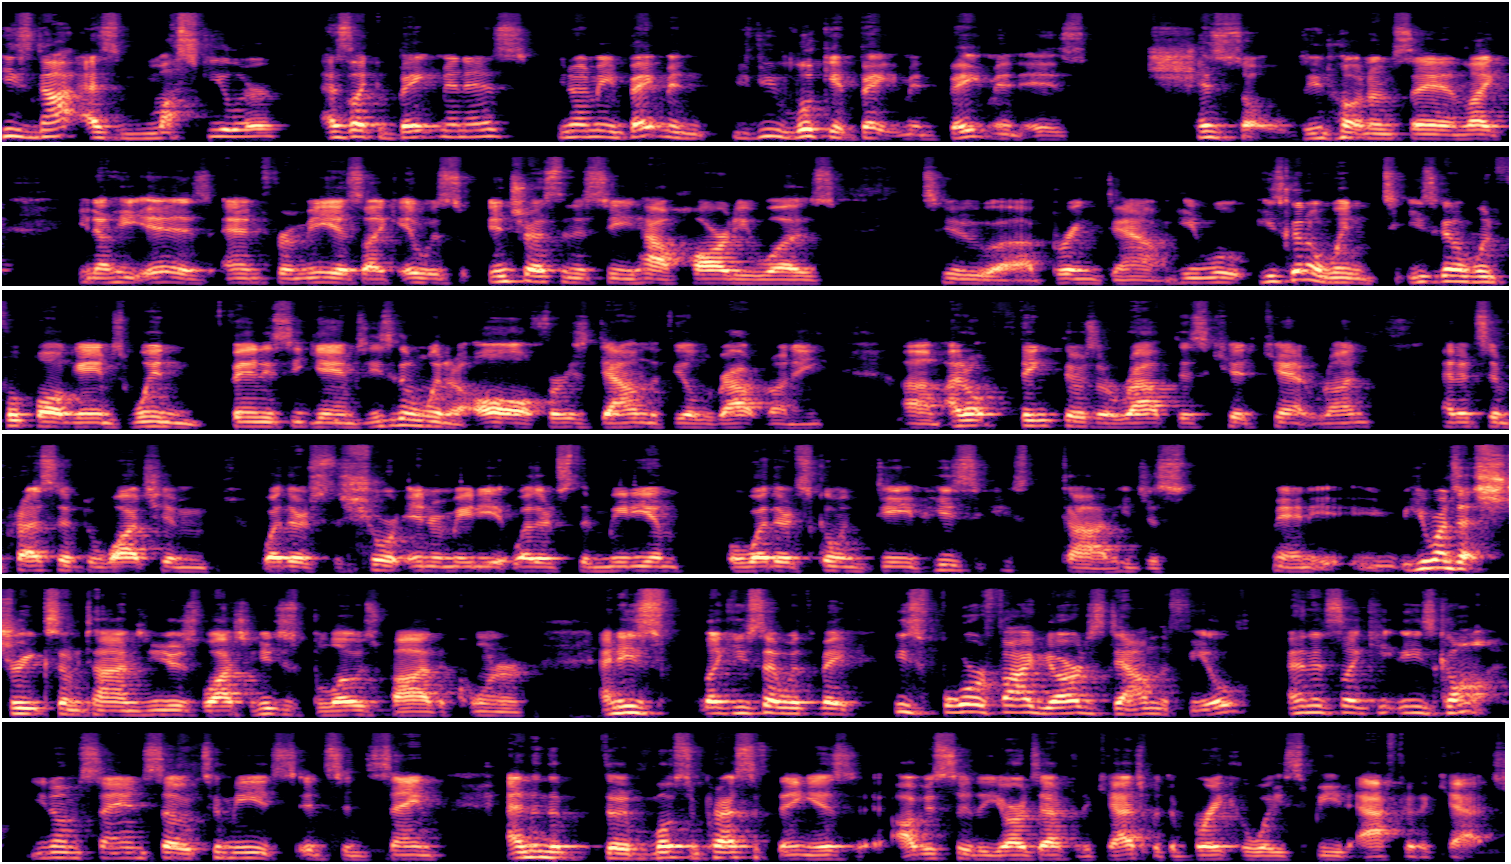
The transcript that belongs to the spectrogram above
he's not as muscular as like Bateman is. You know what I mean? Bateman, if you look at Bateman, Bateman is chiseled. You know what I'm saying? Like, you know, he is. And for me, it's like it was interesting to see how hard he was to uh, bring down. He will. He's going to win. He's going to win football games, win fantasy games. He's going to win it all for his down the field route running. Um, I don't think there's a route this kid can't run, and it's impressive to watch him. Whether it's the short, intermediate, whether it's the medium, or whether it's going deep. He's he's God. He just man, he, he runs that streak sometimes, and you just watch him. He just blows by the corner, and he's like you said with Bay, he's four or five yards down the field, and it's like he, he's gone. You know what I'm saying? So to me, it's it's insane. And then the the most impressive thing is obviously the yards after the catch, but the breakaway speed after the catch.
